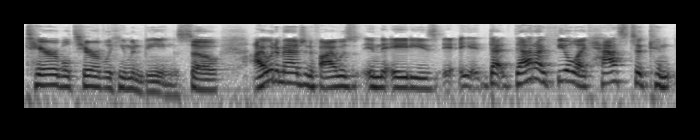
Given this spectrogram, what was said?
terrible, terrible human beings. So I would imagine if I was in the '80s, it, it- that that I feel like has to con-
